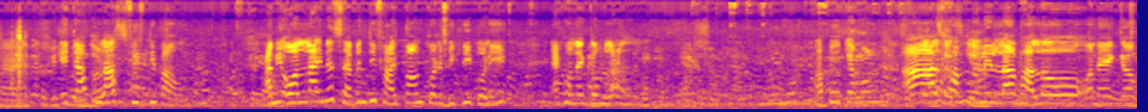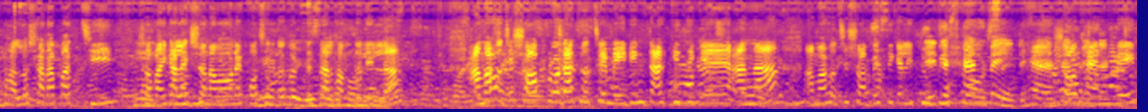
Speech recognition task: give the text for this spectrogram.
হ্যাঁ এটা প্লাস ফিফটি পাউন্ড আমি অনলাইনে সেভেন্টি ফাইভ পাউন্ড করে বিক্রি করি এখন একদম আপু কেমন? আলহামদুলিল্লাহ ভালো অনেক ভালো সাড়া পাচ্ছি। সবাই কালেকশন আমার অনেক পছন্দ করতেছে আলহামদুলিল্লাহ। আমার হচ্ছে সব প্রোডাক্ট হচ্ছে মেড ইন টার্কি থেকে আনা। আমার হচ্ছে সব বেসিক্যালি টু পিস handmade, হ্যাঁ সব হ্যান্ডমেড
